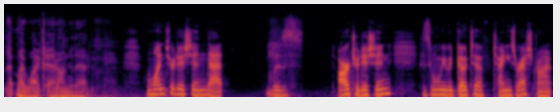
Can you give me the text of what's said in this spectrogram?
let my wife add on to that. One tradition that was our tradition is when we would go to a Chinese restaurant,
